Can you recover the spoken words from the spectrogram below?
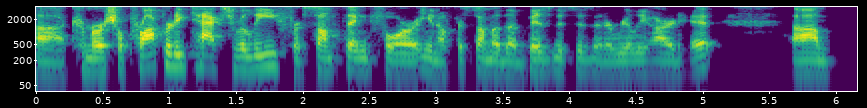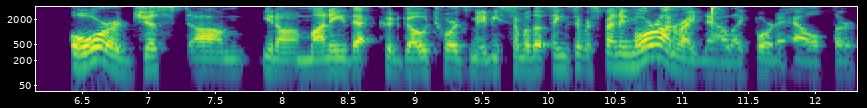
uh, commercial property tax relief or something for you know for some of the businesses that are really hard hit, um, or just um, you know money that could go towards maybe some of the things that we're spending more on right now, like board of health or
